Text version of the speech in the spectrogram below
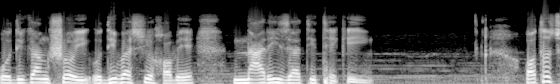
অধিকাংশই অধিবাসী হবে নারী জাতি থেকেই। অথচ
